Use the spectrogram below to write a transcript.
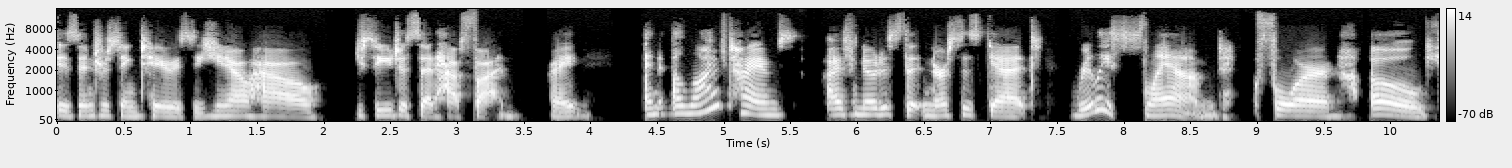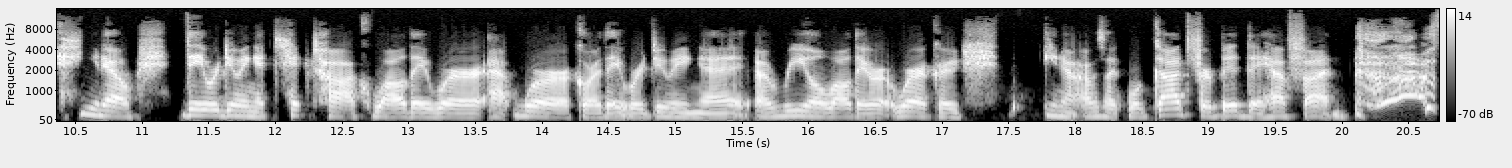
is interesting too is you know how you so you just said have fun, right? And a lot of times I've noticed that nurses get really slammed for, oh, you know, they were doing a TikTok while they were at work or they were doing a, a reel while they were at work or, you know, I was like, well, God forbid they have fun.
